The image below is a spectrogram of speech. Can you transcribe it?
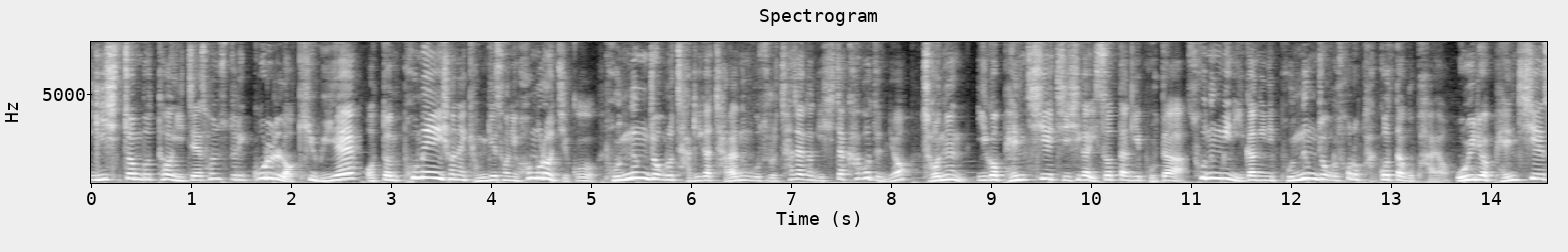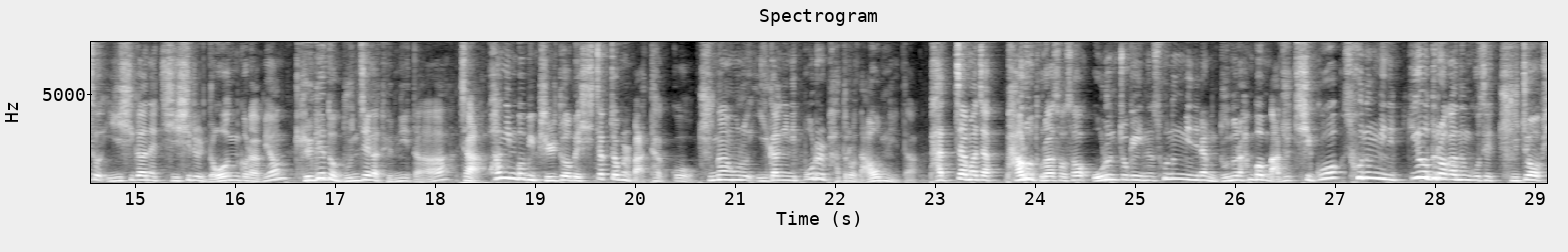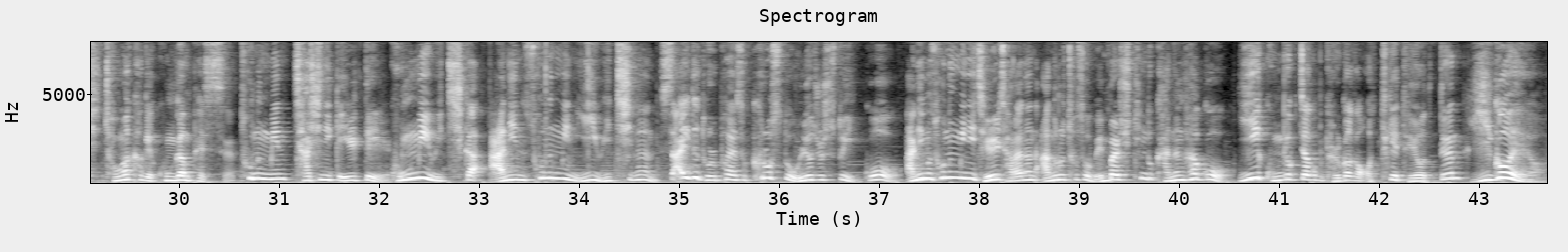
이 시점부터 이제 선수들이 골을 넣기 위해 어떤 포메이션의 경계선이 허물어지고 본능적으로 자기가 잘하는 곳으로 찾아가기 시작하거든요. 저는 이거 벤치의 지시가 있었다기보다 손흥민, 이강인이 본능적으로 서로 바꿨다고 봐요. 오히려 벤치에서 이 시간에 지시를 넣은 거라면 그게 더 문제가 됩니다. 자, 황인범이 빌드업의 시작점을 맡았고 중앙으로 이강인이 볼을 받으러 나옵니다. 받자마자 바로 돌아서서 오른쪽에 있는 손흥민이랑 눈을 한번 마주치고 손흥민이 뛰어들어가는 곳에 주저없이 정확하게 공간 패스. 손흥민 자신있게 1대1. 공미 위치가 아닌 손흥민 이 위치는 사이드 돌파해서 크로스도 올려줄 수도 있고 아니면 손흥민이 제일 잘하는 안으로 쳐서 왼발 슈팅도 가능하고 이 공격 작업 결과가 어떻게 되었든 이거예요.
